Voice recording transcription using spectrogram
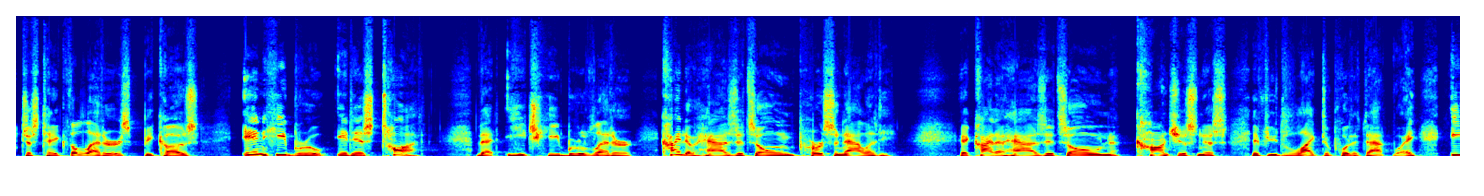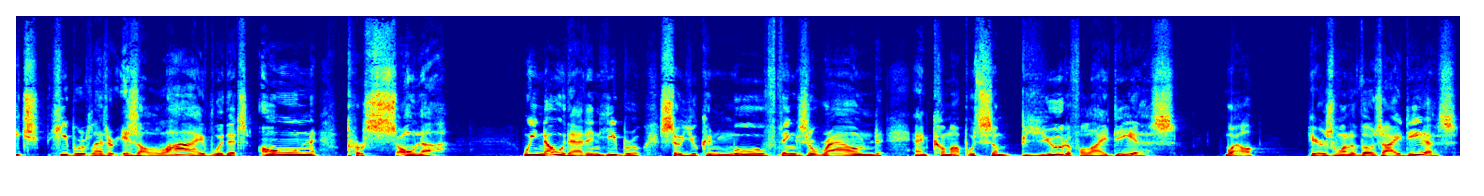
just take the letters because in Hebrew it is taught that each Hebrew letter kind of has its own personality. It kind of has its own consciousness, if you'd like to put it that way. Each Hebrew letter is alive with its own persona. We know that in Hebrew, so you can move things around and come up with some beautiful ideas. Well, here's one of those ideas.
